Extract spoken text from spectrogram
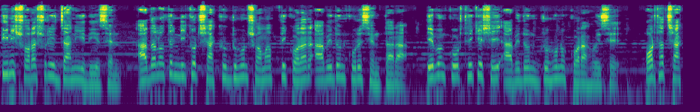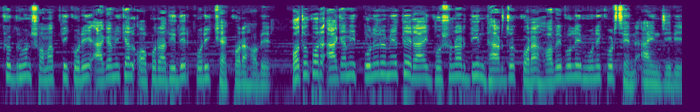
তিনি সরাসরি জানিয়ে দিয়েছেন, আদালতের নিকট সাক্ষ্য গ্রহণ সমাপ্তি করার আবেদন করেছেন তারা এবং কোর্ট থেকে সেই আবেদন গ্রহণও করা হয়েছে। অর্থাৎ সাক্ষ্যগ্রহণ সমাপ্তি করে আগামীকাল অপরাধীদের পরীক্ষা করা হবে। অতপর আগামী পনেরো মেতে রায় ঘোষণার দিন ধার্য করা হবে বলে মনে করছেন আইনজীবী।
